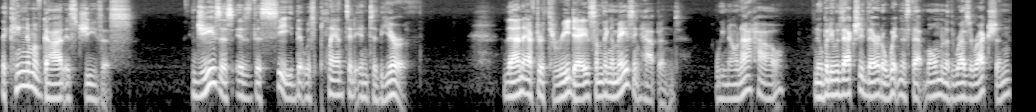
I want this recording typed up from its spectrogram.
the kingdom of God is Jesus. Jesus is the seed that was planted into the earth. Then, after three days, something amazing happened. We know not how. Nobody was actually there to witness that moment of the resurrection.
